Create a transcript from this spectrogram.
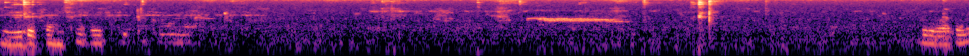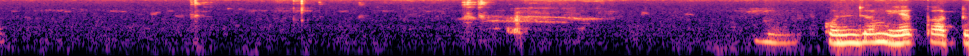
இது ஃப்ரெண்ட்ஸ் இது வரல கொஞ்சம் ஏற்காட்டு.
